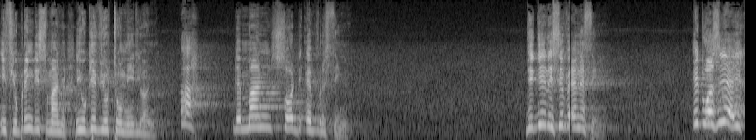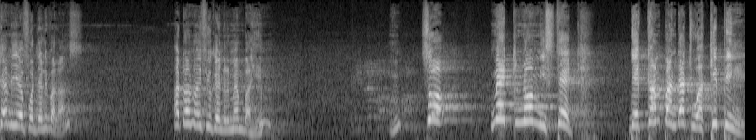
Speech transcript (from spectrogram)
If you bring this money, he will give you two million. Ah, the man sold everything. Did he receive anything? It was here. He came here for deliverance. I don't know if you can remember him. Hmm? So, make no mistake. The company that you are keeping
